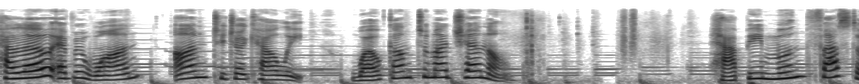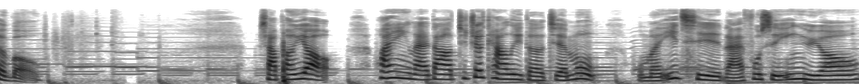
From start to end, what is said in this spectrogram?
Hello everyone, I'm Teacher Kelly. Welcome to my channel. Happy Moon Festival. 小朋友，欢迎来到 Teacher Kelly 的节目，我们一起来复习英语哦。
